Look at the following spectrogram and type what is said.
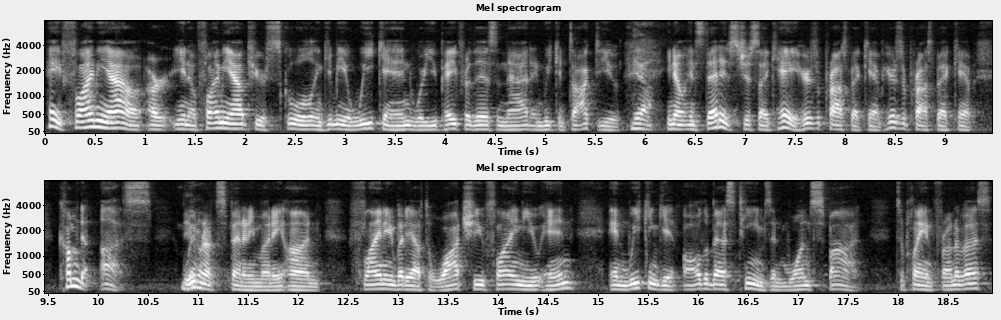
hey, fly me out or you know, fly me out to your school and give me a weekend where you pay for this and that and we can talk to you. Yeah. You know, instead it's just like, hey, here's a prospect camp. Here's a prospect camp. Come to us. We don't have to spend any money on flying anybody out to watch you, flying you in, and we can get all the best teams in one spot to play in front of us,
